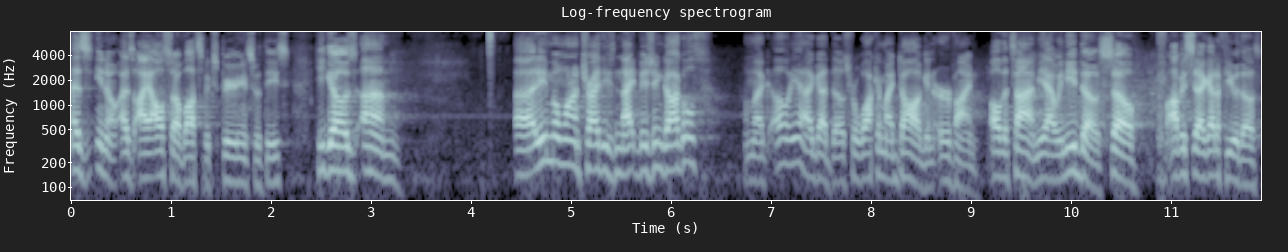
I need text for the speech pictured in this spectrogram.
as you know, as I also have lots of experience with these, he goes, um, uh, anyone want to try these night vision goggles? I'm like, oh yeah, I got those for walking my dog in Irvine all the time. Yeah, we need those. So obviously I got a few of those.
